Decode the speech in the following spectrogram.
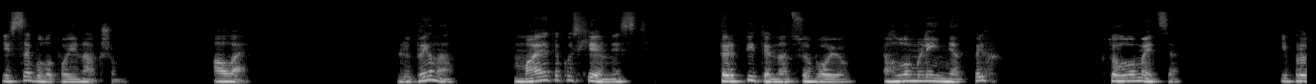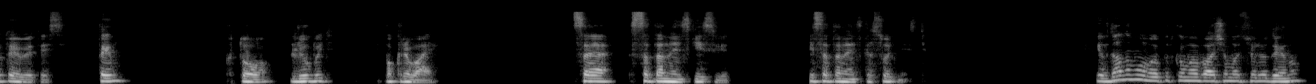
і все було по-інакшому. Але людина має таку схильність терпіти над собою глумління тих, хто глумиться, і противитись тим, хто любить і покриває. Це сатанинський світ і сатанинська сутність. І в даному випадку ми бачимо цю людину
